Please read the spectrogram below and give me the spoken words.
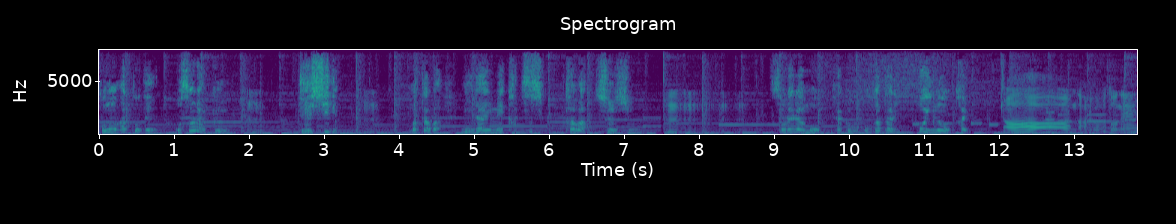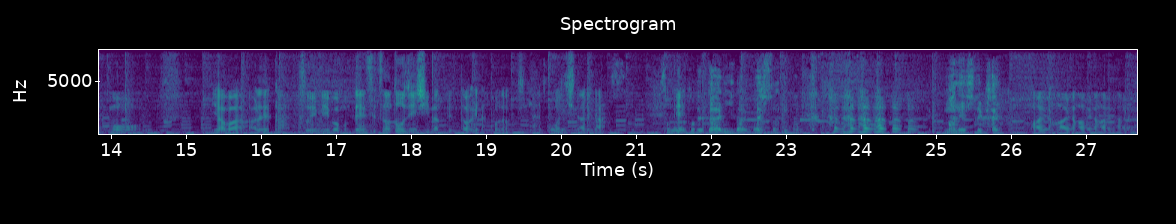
この後で、おそらく、うん。弟子入り、うん。または二代目葛川春章、うん。うん。うん。それらも百語語りっぽいのを書いて。ああなるほどねもういわばあれかそういう意味ではもう伝説の同人誌になっていったわけだこオリジナルがその後で第2弾、第3弾、真似して書いた。はいはいはいはいはいはい。はい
